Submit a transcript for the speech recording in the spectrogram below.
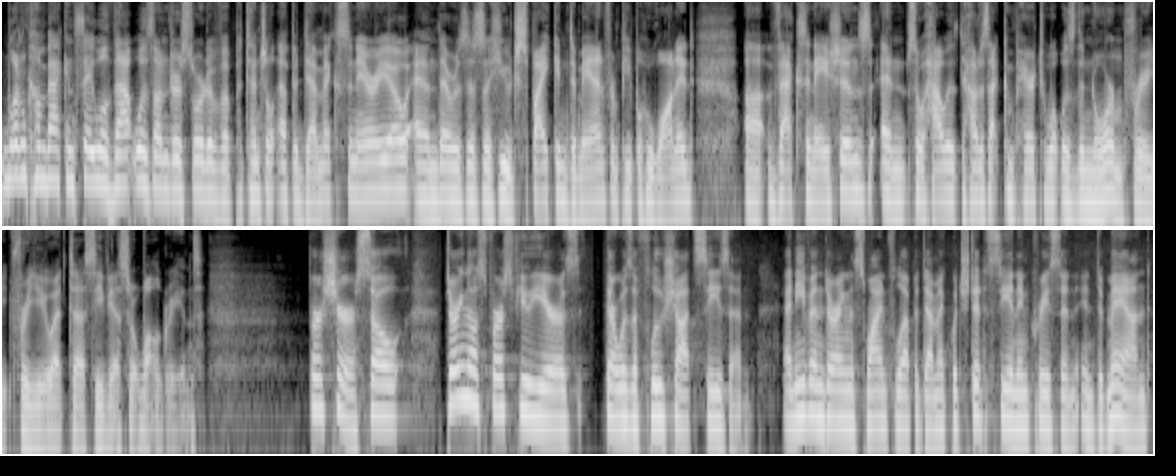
one come back and say, well, that was under sort of a potential epidemic scenario, and there was just a huge spike in demand from people who wanted uh, vaccinations. And so, how is how does that compare to what was the norm for for you at uh, CVS or Walgreens? For sure. So during those first few years, there was a flu shot season, and even during the swine flu epidemic, which did see an increase in in demand,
